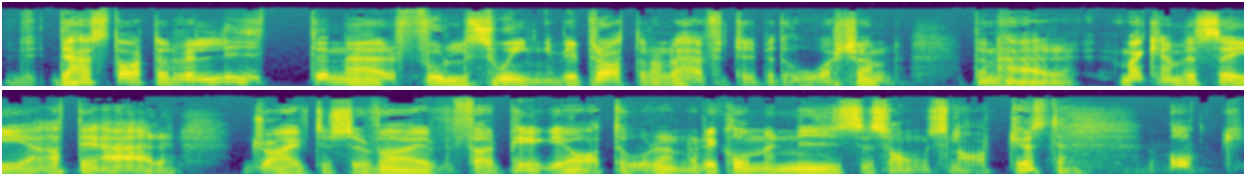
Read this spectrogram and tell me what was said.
det här startade väl lite när Full Swing, vi pratade om det här för typ ett år sedan. Den här, man kan väl säga att det är Drive to Survive för PGA-touren och det kommer en ny säsong snart. Just det. Och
